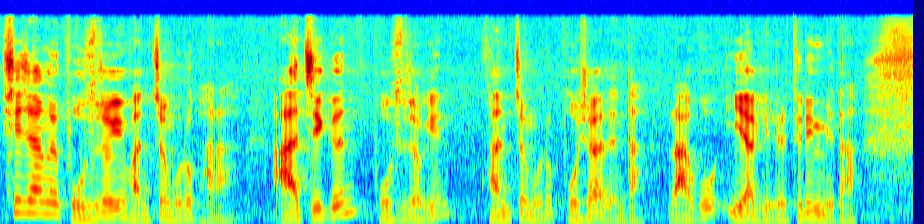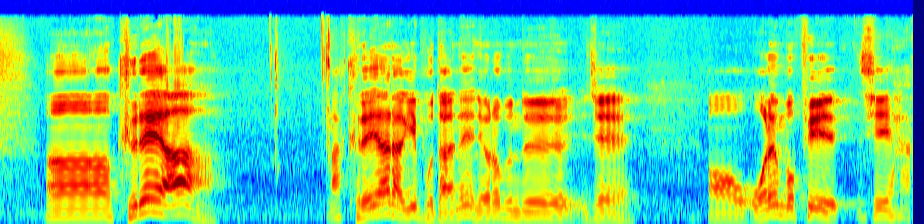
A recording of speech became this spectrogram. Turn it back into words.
시장을 보수적인 관점으로 봐라. 아직은 보수적인 관점으로 보셔야 된다라고 이야기를 드립니다. 어, 그래야 아 그래야라기보다는 여러분들 이제 어, 워렌 버핏이 하-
